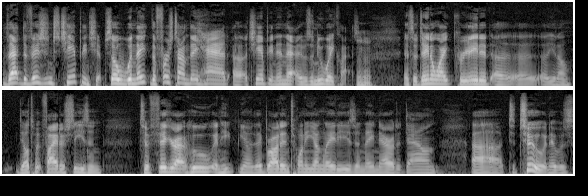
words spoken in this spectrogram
that division's championship. So when they the first time they had a, a champion in that, it was a new weight class, and so Dana White created a, a, a you know the Ultimate Fighter season to figure out who and he you know they brought in 20 young ladies and they narrowed it down uh, to two and it was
